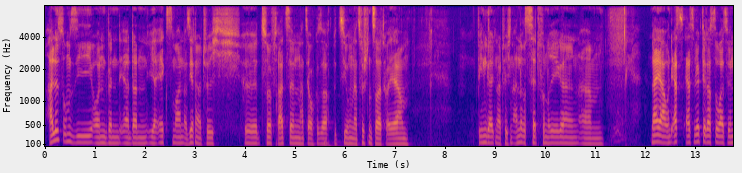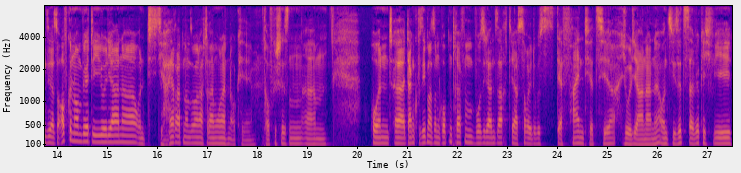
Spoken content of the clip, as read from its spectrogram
alles um sie und wenn er dann ihr Ex-Mann, also sie hat natürlich äh, 12, 13, hat sie auch gesagt, Beziehungen in der Zwischenzeit, aber er für ihn galt natürlich ein anderes Set von Regeln. Ähm, naja, und erst, erst wirkte das so, als wenn sie da so aufgenommen wird, die Juliana, und die heiraten dann so nach drei Monaten, okay, draufgeschissen. Ähm, und äh, dann sieht man so ein Gruppentreffen, wo sie dann sagt, ja, sorry, du bist der Feind jetzt hier, Juliana, ne? Und sie sitzt da wirklich wie,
